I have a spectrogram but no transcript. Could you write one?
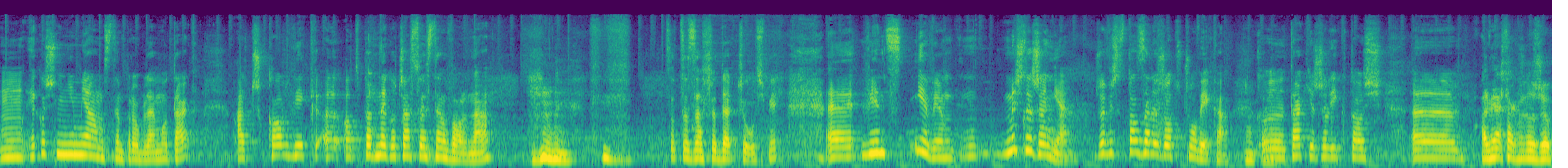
mm, jakoś nie miałam z tym problemu, tak? Aczkolwiek e, od pewnego czasu jestem wolna. Co to za szyderczy uśmiech. E, więc nie wiem, myślę, że nie. Że wiesz, to zależy od człowieka. E, tak, jeżeli ktoś e, Ale miałeś tak, że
